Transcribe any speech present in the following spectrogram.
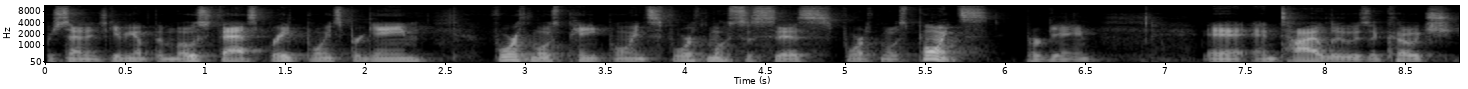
percentage, giving up the most fast break points per game, fourth most paint points, fourth most assists, fourth most points per game. And, and Ty Lue is a coach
